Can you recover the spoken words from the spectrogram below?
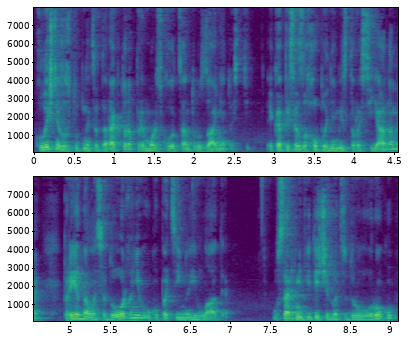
колишня заступниця директора Приморського центру зайнятості, яка після захоплення міста росіянами приєдналася до органів окупаційної влади. У серпні 2022 року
